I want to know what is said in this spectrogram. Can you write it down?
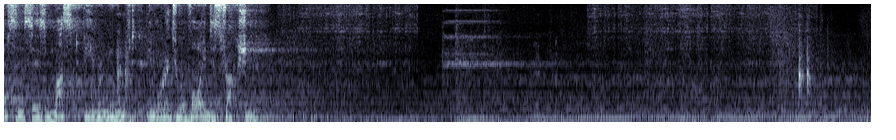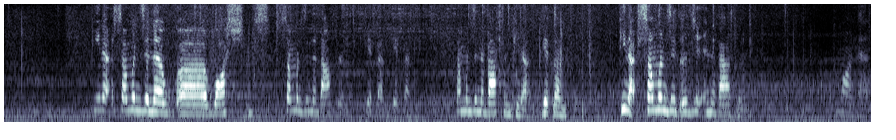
substances must be removed in order to avoid destruction. Peanut, someone's in a uh, wash. Someone's in the bathroom. Get them. Get them. Someone's in the bathroom. Peanut. Get them. Peanut. Someone's in, legit in the bathroom. Come on, man.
